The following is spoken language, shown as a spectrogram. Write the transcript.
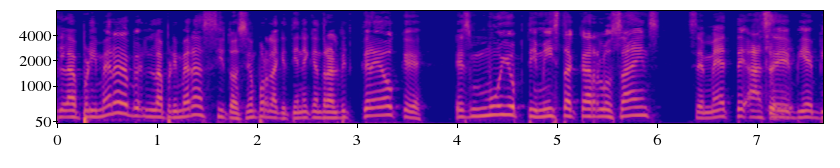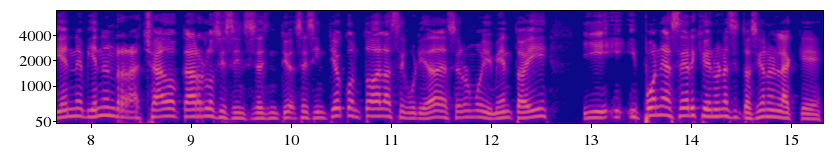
la, primera, la primera situación por la que tiene que entrar al pit, creo que es muy optimista Carlos Sainz. Se mete, hace, viene, viene enrachado Carlos y se, sintió, se, sintió, con toda la seguridad de hacer un movimiento ahí y, pone a Sergio en una situación en la que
